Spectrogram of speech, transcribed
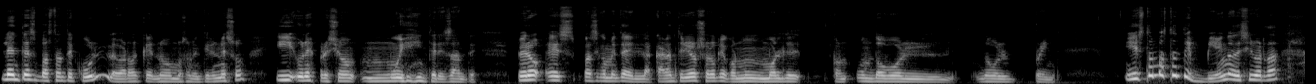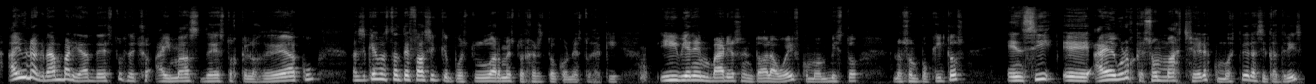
Lentes bastante cool, la verdad que no vamos a mentir en eso. Y una expresión muy interesante. Pero es básicamente la cara anterior, solo que con un molde, con un double, print. Y están bastante bien, a decir verdad. Hay una gran variedad de estos, de hecho hay más de estos que los de Deaku. Así que es bastante fácil que pues tú armes tu ejército con estos de aquí. Y vienen varios en toda la wave, como han visto, no son poquitos. En sí, eh, hay algunos que son más chéveres, como este de la cicatriz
